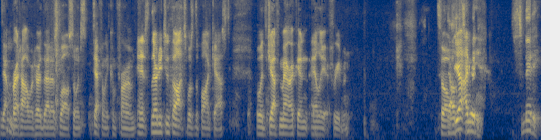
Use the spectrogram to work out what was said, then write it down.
Yeah, Brett Howard heard that as well, so it's definitely confirmed. And it's 32 Thoughts was the podcast with Jeff Marek and Elliotte Friedman. So Now, yeah, I mean, Smitty,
